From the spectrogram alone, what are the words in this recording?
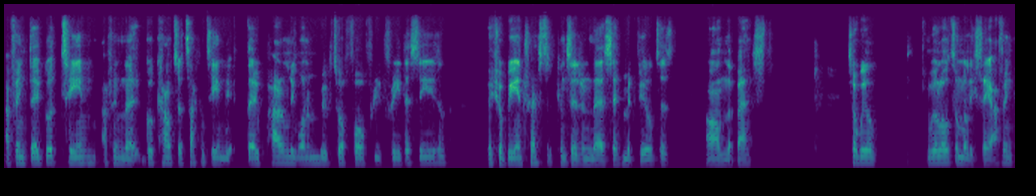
I think they're a good team. I think they're a good counter attacking team. They, apparently want to move to a 4 3 3 this season which will be interesting considering their set midfielders aren't the best. So we'll we'll ultimately see. I think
